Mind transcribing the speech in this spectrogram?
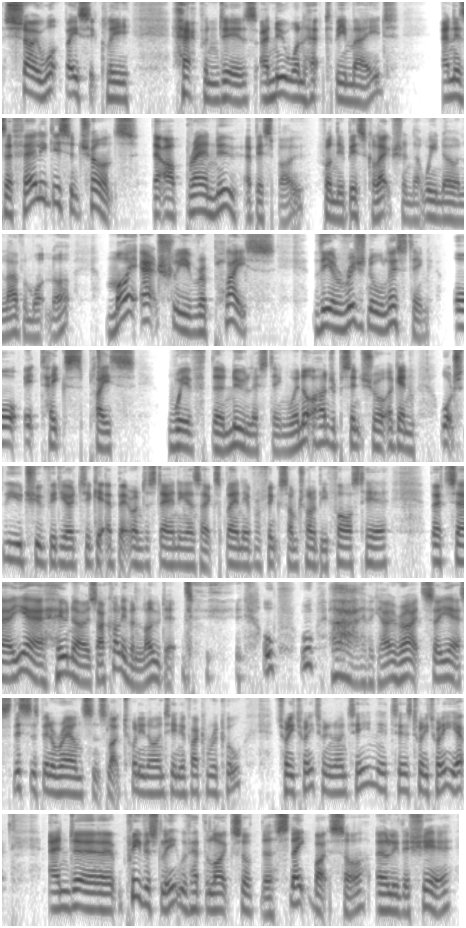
So what basically happened is a new one had to be made, and there's a fairly decent chance that our brand new Abyss-Bow from the Abyss collection that we know and love and whatnot might actually replace the original listing, or it takes place with the new listing. We're not 100% sure. Again, watch the YouTube video to get a better understanding as I explain everything, so I'm trying to be fast here. But uh, yeah, who knows? I can't even load it. oh, oh, ah, there we go. Right, so yes, this has been around since like 2019, if I can recall. 2020, 2019, it is 2020, yep. And uh, previously, we've had the likes of the Snakebite Saw early this year,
